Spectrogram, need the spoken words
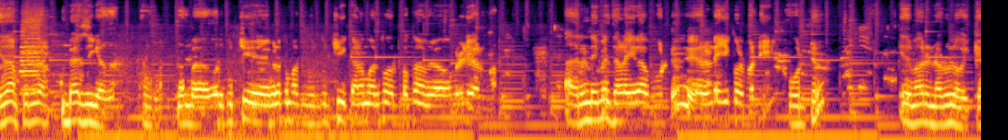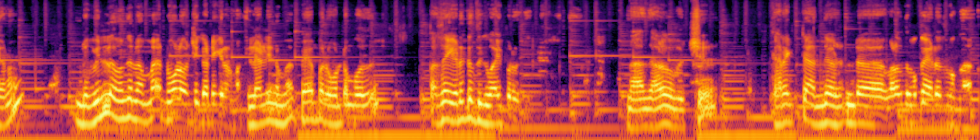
இதுதான் பில்லர் பேசிக்காக தான் நம்ம ஒரு குச்சி விளக்கமாத்துக்கு ஒரு குச்சி கனமாக இருக்கும் ஒரு பக்கம் வெள்ளியாக இருக்கும். அது ரெண்டையுமே தலையிலாக போட்டு ரெண்டையும் ஈக்குவல் பண்ணி போட்டு இது மாதிரி நடுவில் வைக்கணும். இந்த வில்லை வந்து நம்ம நூலை வச்சு கட்டிக்கிறணும். இல்லாட்டி நம்ம பேப்பர் ஒட்டும் போது பசை எடுக்கிறதுக்கு வாய்ப்பு இருக்குது நான் அந்த அளவு வச்சு கரெக்டாக அந்த இந்த வலது பக்கம் இடது பக்கம்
